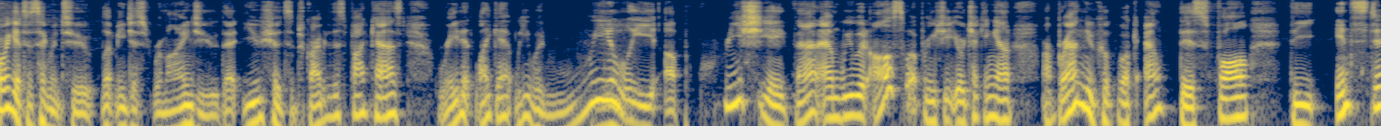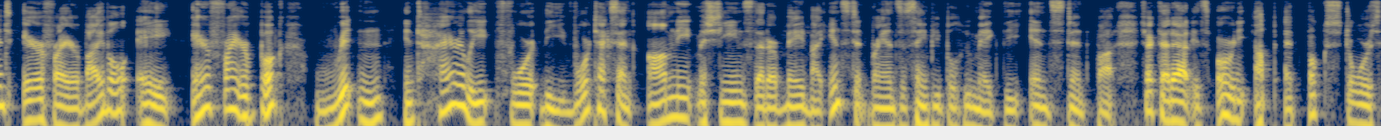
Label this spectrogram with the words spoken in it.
Before we get to segment two, let me just remind you that you should subscribe to this podcast, rate it, like it. We would really appreciate that. And we would also appreciate your checking out our brand new cookbook out this fall, The Instant Air Fryer Bible, a air fryer book written entirely for the Vortex and Omni machines that are made by Instant Brands, the same people who make the Instant Pot. Check that out. It's already up at bookstores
